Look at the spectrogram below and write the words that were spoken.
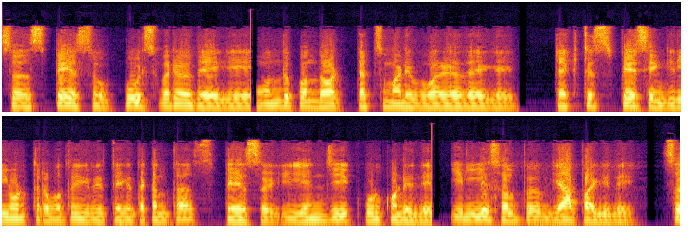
ಸೊ ಸ್ಪೇಸ್ ಕೂಡ್ಸ್ ಬರೆಯೋದು ಹೇಗೆ? ಒಂದಕ್ಕೊಂದು ಟಚ್ ಮಾಡಿ ಬರೆಯೋದು ಹೇಗೆ? ಟೆಕ್ಸ್ಟ್ ಸ್ಪೇಸಿಂಗ್ ಇಲ್ಲಿ ನೋಡ್ತಾ ಇರ್ಬೋದು ಈ ರೀತಿ ಆಗಿರ್ತಕ್ಕಂಥ ಸ್ಪೇಸ್ ಈ ಎನ್ ಜಿ ಕೂಡ್ಕೊಂಡಿದೆ. ಇಲ್ಲಿ ಸ್ವಲ್ಪ ಗ್ಯಾಪ್ ಆಗಿದೆ. ಸೊ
